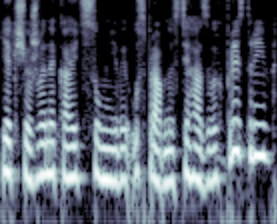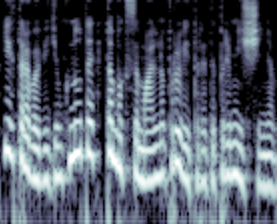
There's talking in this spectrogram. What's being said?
Якщо ж виникають сумніви у справності газових пристроїв, їх треба відімкнути та максимально провітрити приміщення.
